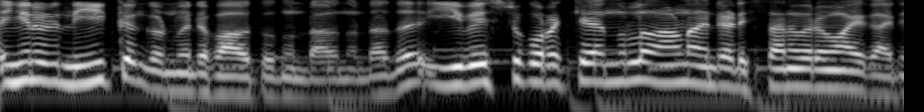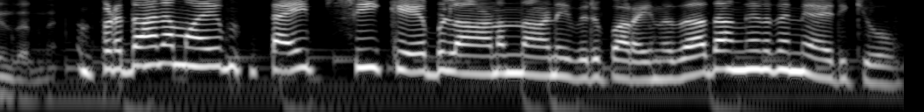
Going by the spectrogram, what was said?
ഇങ്ങനെ ഒരു നീക്കം ഗവൺമെന്റ് ഭാഗത്തുനിന്ന് ഉണ്ടാകുന്നുണ്ട്. അത് ഇ വേസ്റ്റ് കുറയ്ക്കുക എന്നുള്ളതാണ് അതിന്റെ അടിസ്ഥാനപരമായ കാര്യം തന്നെ. പ്രധാനമായും ടൈപ്പ് സി കേബിൾ ആണെന്നാണ് ഇവർ പറയുന്നത്. അത് അങ്ങനെ തന്നെ ആയിരിക്കുമോ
